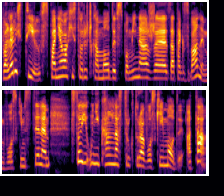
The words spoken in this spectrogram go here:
Valerie Steele, wspaniała historyczka mody, wspomina, że za tak zwanym włoskim stylem stoi unikalna struktura włoskiej mody, a ta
